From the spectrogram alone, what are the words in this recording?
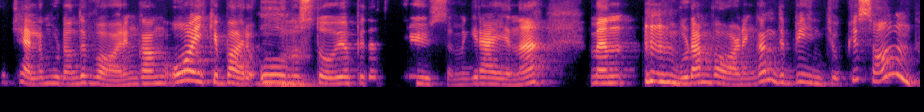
fortelle om hvordan det var en gang òg, ikke bare 'å, nå Mm. står vi oppi dette grusomme greiene', men hvordan var det en gang? Det begynte jo ikke sånn.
